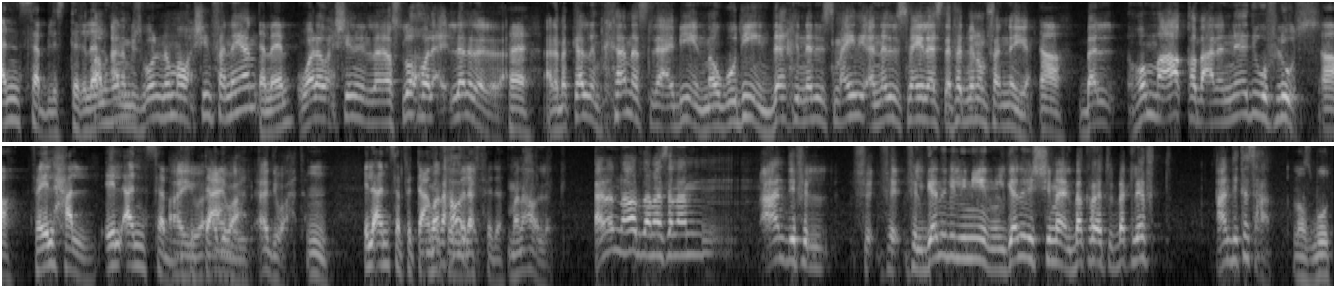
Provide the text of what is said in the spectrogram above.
أنسب لاستغلالهم؟ أنا مش بقول إن هم وحشين فنيا تمام. ولا وحشين لا يصلحوا ولا لا لا لا, لا. ها. أنا بتكلم خمس لاعبين موجودين داخل النادي الإسماعيلي النادي الإسماعيلي لا يستفاد منهم فنيا. آه. بل هم عقبه على النادي وفلوس. آه. فإيه الحل؟ إيه الأنسب في أيوه أدي التعامل؟ واحدة أدي واحدة. امم إيه الأنسب في التعامل في الملف ده؟ ما أنا هقول لك. أنا النهارده مثلا عندي في ال... في, في, في الجانب اليمين والجانب الشمال back right وال back left عندي تسعة. مظبوط.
